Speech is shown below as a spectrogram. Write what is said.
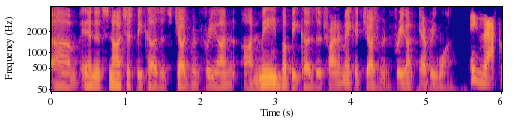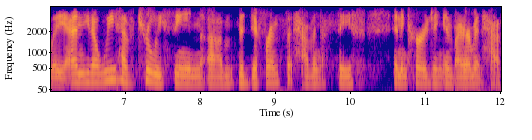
Um, and it's not just because it's judgment free on, on me, but because they're trying to make it judgment free on everyone. Exactly. And, you know, we have truly seen um, the difference that having a safe and encouraging environment has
